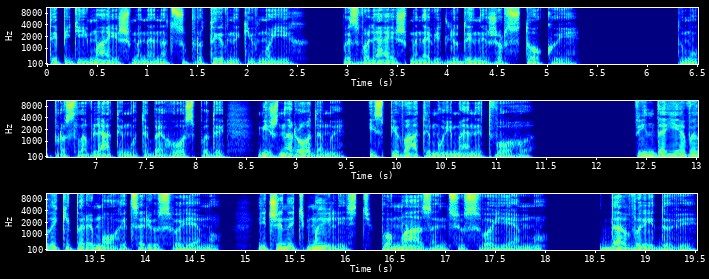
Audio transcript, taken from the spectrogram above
Ти підіймаєш мене над супротивників моїх, визволяєш мене від людини жорстокої. Тому прославлятиму тебе, Господи, між народами і співатиму імени Твого. Він дає великі перемоги царю своєму і чинить милість помазанцю своєму, Давидові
